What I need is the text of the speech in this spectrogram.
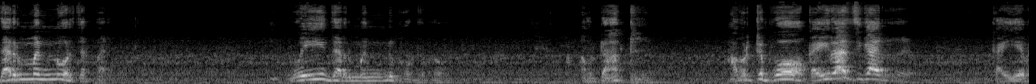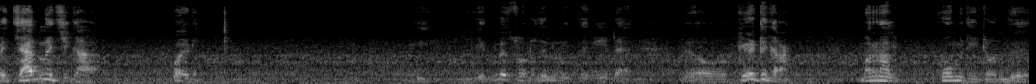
தர்மன்னு ஒருத்தர் பாரு ஒய் தர்மன்னு போட்டிருக்கோம். அவர் டாக்டர் அவர்கிட்ட போ கைராசிக்காரர். கையை வச்சாருன்னு வச்சுக்கா. போயிடும். என்ன சொல்றதுன்னு தெரியல. கேட்டுக்கிறான். மறுநாள் கோமதிகிட்ட வந்து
